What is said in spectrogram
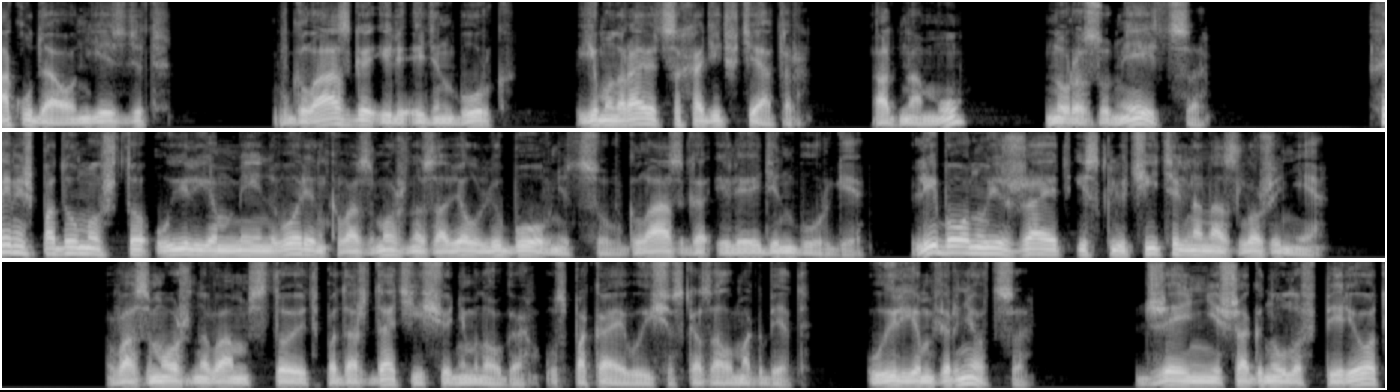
А куда он ездит? В Глазго или Эдинбург? Ему нравится ходить в театр. Одному? Ну, разумеется. Хэмиш подумал, что Уильям Мейнворинг, возможно, завел любовницу в Глазго или Эдинбурге, либо он уезжает исключительно на зло жене. «Возможно, вам стоит подождать еще немного», — успокаивающе сказал Макбет. «Уильям вернется». Дженни шагнула вперед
